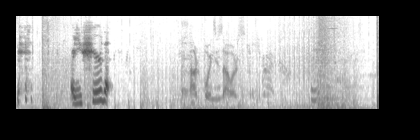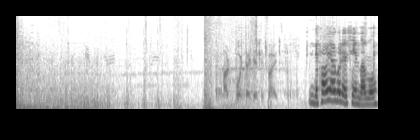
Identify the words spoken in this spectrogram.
Are you sure that? Hard point is ours. Hard point identified. They probably all go to the same level.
